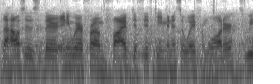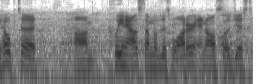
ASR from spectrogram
The houses, they're anywhere from five to 15 minutes away from water. We hope to um, clean out some of this water and also just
